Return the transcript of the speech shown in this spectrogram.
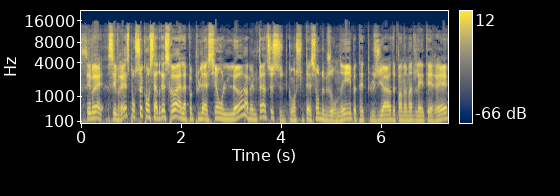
C'est vrai, c'est vrai. C'est pour ça qu'on s'adressera à la population là. En même temps, tu sais, c'est une consultation d'une journée, peut-être plusieurs, dépendamment de l'intérêt.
